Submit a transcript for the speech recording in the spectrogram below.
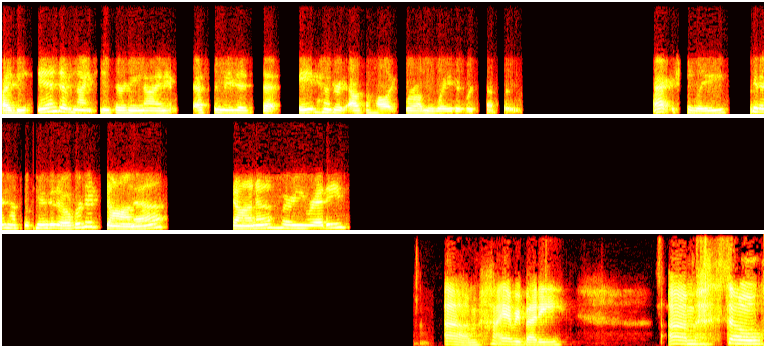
By the end of 1939, it was estimated that 800 alcoholics were on the way to recovery. Actually, I'm going to have to hand it over to Jonna. Jonna, are you ready? Um, hi, everybody. Um, so,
